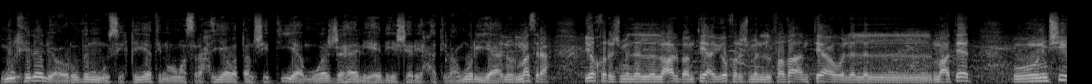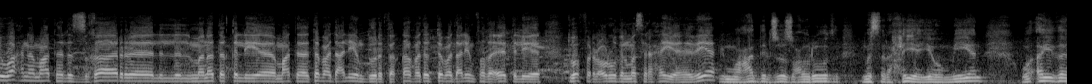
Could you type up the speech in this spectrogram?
من خلال عروض موسيقية ومسرحية وتنشيطية موجهة لهذه الشريحة العمرية. إنه المسرح يخرج من العلبة نتاعو يخرج من الفضاء نتاعو المعتاد ونمشي وإحنا معناتها للصغار للمناطق اللي معناتها تبعد عليهم دور الثقافة تبعد عليهم فضاءات اللي توفر العروض المسرحية هذه. هذه. بمعدل زوج عروض مسرحية يوميا وأيضا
